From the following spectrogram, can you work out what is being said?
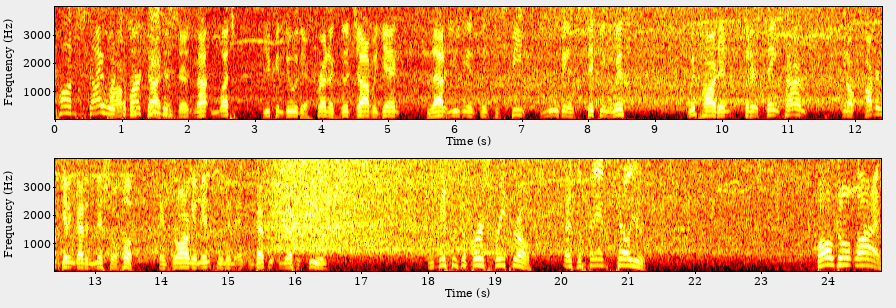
palm skyward Palms to Mark. Davis. There's not much you can do there. Fred, a good job again, loud, using his, his, his feet, moving and sticking with with Harden. But at the same time, you know, Harden's getting that initial hook and drawing him into him, and, and, and that's what the ref is seeing. He misses the first free throw, as the fans tell you. Ball don't lie.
